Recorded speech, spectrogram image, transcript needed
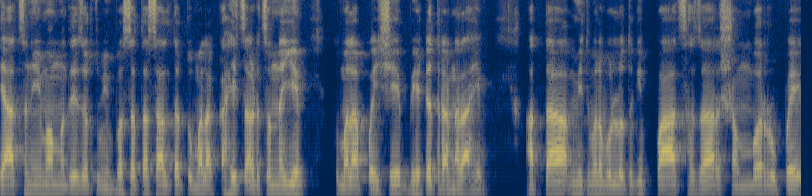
त्याच नियमामध्ये जर तुम्ही बसत असाल तर तुम्हाला काहीच अडचण नाहीये तुम्हाला पैसे भेटत राहणार आहे. आता मी तुम्हाला बोललो होतो की पाच हजार शंभर रुपये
